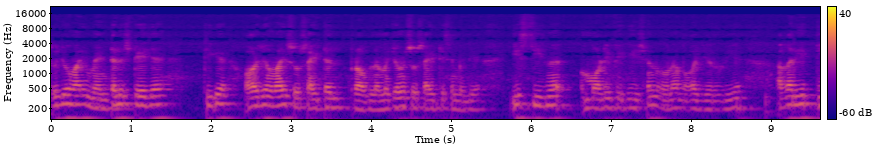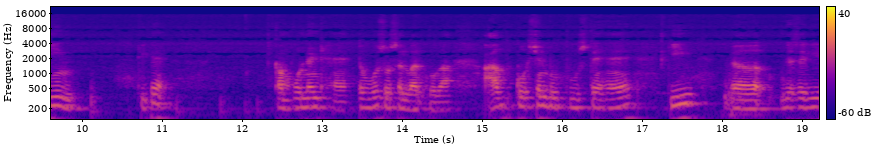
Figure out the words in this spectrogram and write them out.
तो जो हमारी मेंटल स्टेज है ठीक है? और जो हमारी सोसाइटल प्रॉब्लम है, जो हमें सोसाइटी से मिली है, इस चीज़ में मॉडिफिकेशन होना बहुत ज़रूरी है। अगर ये तीन, ठीक है कंपोनेंट है तो वो सोशल वर्क होगा। अब क्वेश्चन वो पूछते हैं कि जैसे कि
